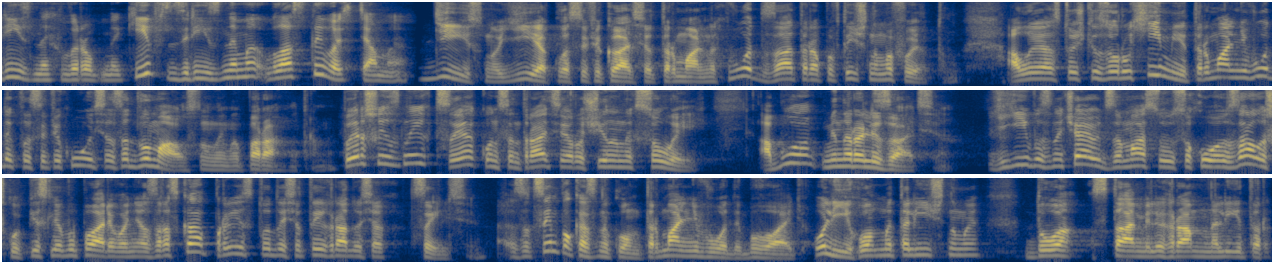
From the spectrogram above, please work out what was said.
різних виробників з різними властивостями. Дійсно, є класифікація термальних вод за терапевтичним ефектом. Але з точки зору хімії, термальні води класифікуються за двома основними параметрами. Перший з них це концентрація розчинених солей або мінералізація. Її визначають за масою сухого залишку після випарювання зразка при 110 градусах Цельсію. За цим показником термальні води бувають олігометалічними до 100 мг на літр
